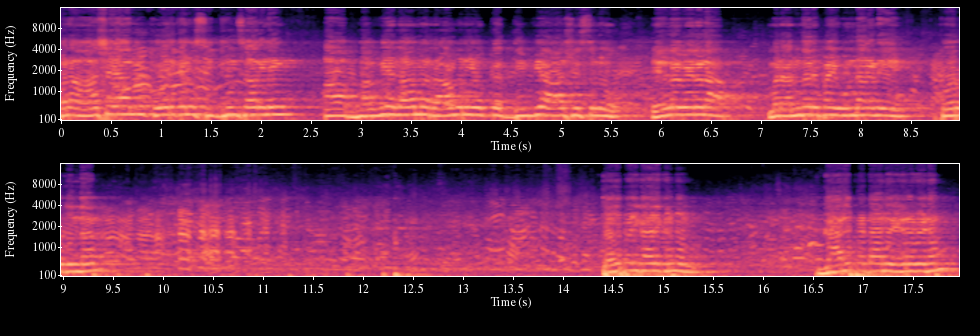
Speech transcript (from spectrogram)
మన ఆశయాలు కోరికలు సిద్ధించాలని భవ్యనామ భవ్య నామ రాముని యొక్క దివ్య ఆశీస్సులు ఎల్లవేళలా మన అందరిపై ఉండాలని కోరుకుందాం. తదుపరి కార్యక్రమం గాలిపటాలు ఎగరవేయడం.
